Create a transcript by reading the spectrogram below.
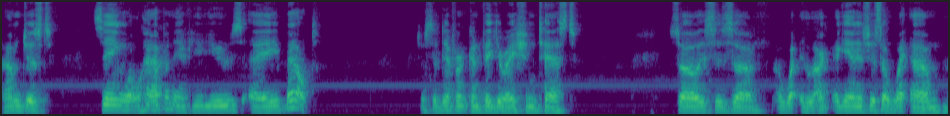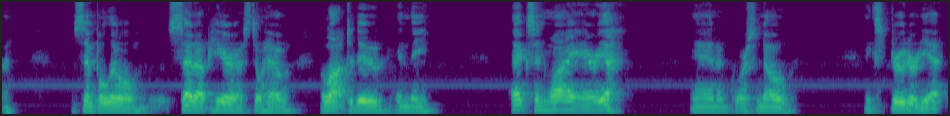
I'm just seeing what will happen if you use a belt. Just a different configuration test. So this is, uh, a, again, it's just a, um, a simple little setup here. I still have a lot to do in the X and Y area. And of course, no extruder yet.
